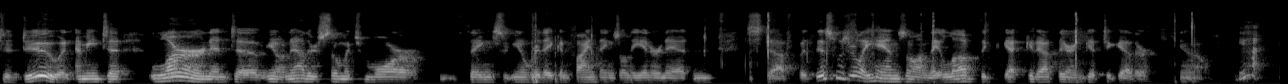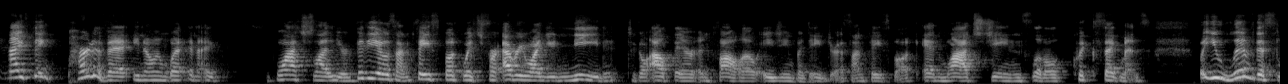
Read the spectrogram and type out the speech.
to do, and I mean, to learn and to, you know, now there's so much more things, you know, where they can find things on the internet and stuff. But this was really hands on. They loved to get get out there and get together, you know. Yeah, and I think part of it, you know, and what, and I watched a lot of your videos on Facebook, which for everyone, you need to go out there and follow Aging But Dangerous on Facebook and watch Jean's little quick segments. But you live this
